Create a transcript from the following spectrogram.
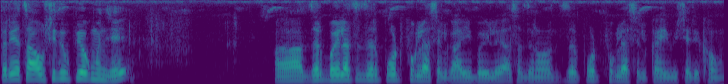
तर याचा औषधी उपयोग म्हणजे जर बैलाचं जर पोट फुगलं असेल गाई बैल असं जनावर जर पोट फुगलं असेल काही विषारी खाऊन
